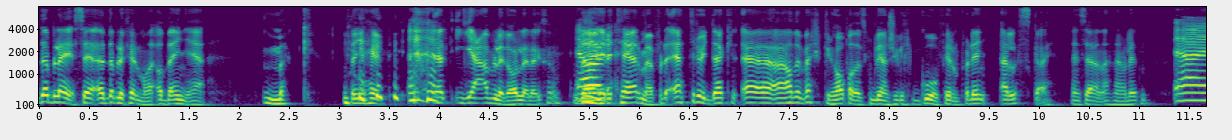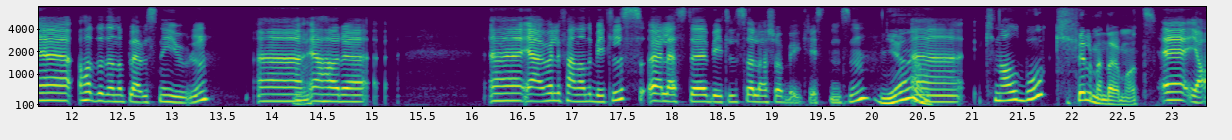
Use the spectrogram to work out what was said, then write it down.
det ble, det ble film og den er møkk. Den er helt, helt jævlig dårlig, liksom. Den irriterer meg. For jeg, trodde, jeg, jeg hadde virkelig håpa det skulle bli en skikkelig god film, for den elska jeg. Den serien der da jeg var liten. Jeg hadde den opplevelsen i julen. Uh, Mm. Jeg har eh, eh, Jeg er jo veldig fan av The Beatles, og jeg leste Beatles av Lars Aabye Christensen. Yeah. Eh, knall bok. Filmen, derimot. Eh, ja,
